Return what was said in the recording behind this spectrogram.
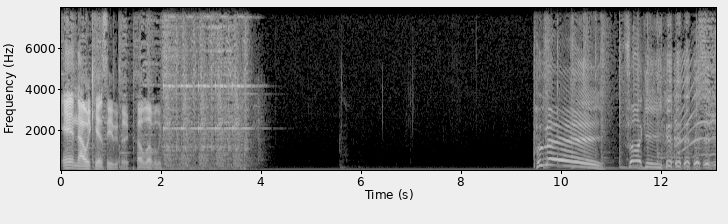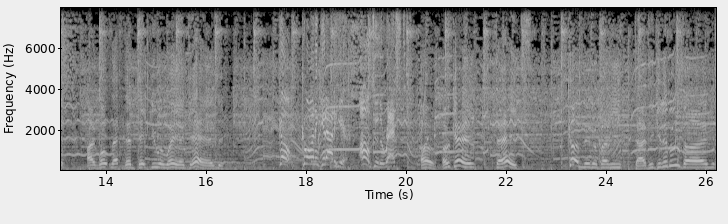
And now we can't see anything. How lovely. Hooray! Soggy! I won't let them take you away again. Go! Go on and get out of here! I'll do the rest! Oh, okay. Thanks. Come, little buddy. Time to get a move on.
